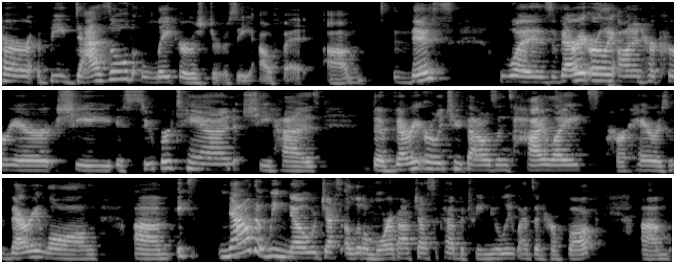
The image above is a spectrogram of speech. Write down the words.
her bedazzled Lakers jersey outfit. Um, this was very early on in her career. She is super tan. She has the very early 2000s highlights. Her hair is very long. Um, it's now that we know just a little more about Jessica between newlyweds and her book, um,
